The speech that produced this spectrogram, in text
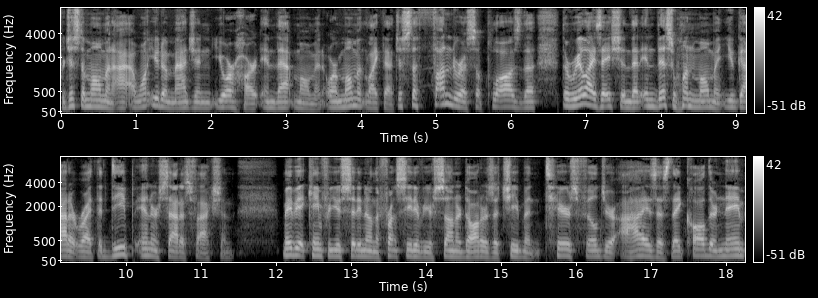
For just a moment, I, I, want you to imagine your heart in that moment or a moment like that. Just the thunderous applause, the, the realization that in this one moment you got it right, the deep inner satisfaction. Maybe it came for you sitting on the front seat of your son or daughter's achievement. Tears filled your eyes as they called their name.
